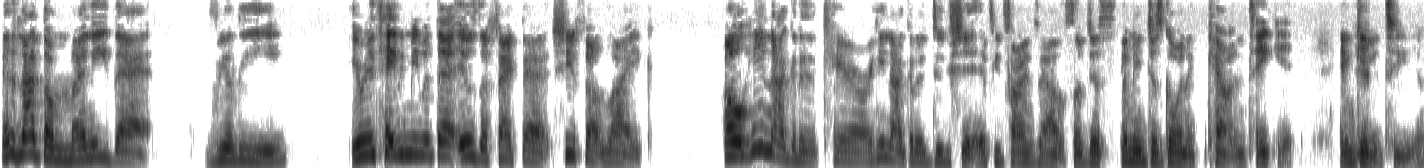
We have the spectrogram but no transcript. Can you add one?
It's not the money that really irritated me with that. It was the fact that she felt like, oh, he not gonna care or he not gonna do shit if he finds out. So just let me just go in account and take it and give it to you.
